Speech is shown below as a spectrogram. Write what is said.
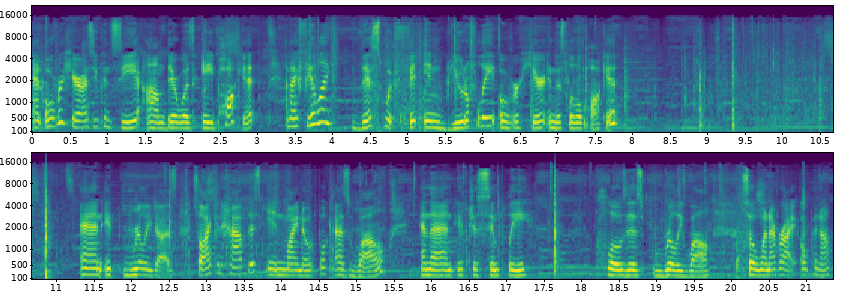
And over here, as you can see, um, there was a pocket and I feel like this would fit in beautifully over here in this little pocket. and it really does. So I can have this in my notebook as well and then it just simply closes really well. So whenever I open up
